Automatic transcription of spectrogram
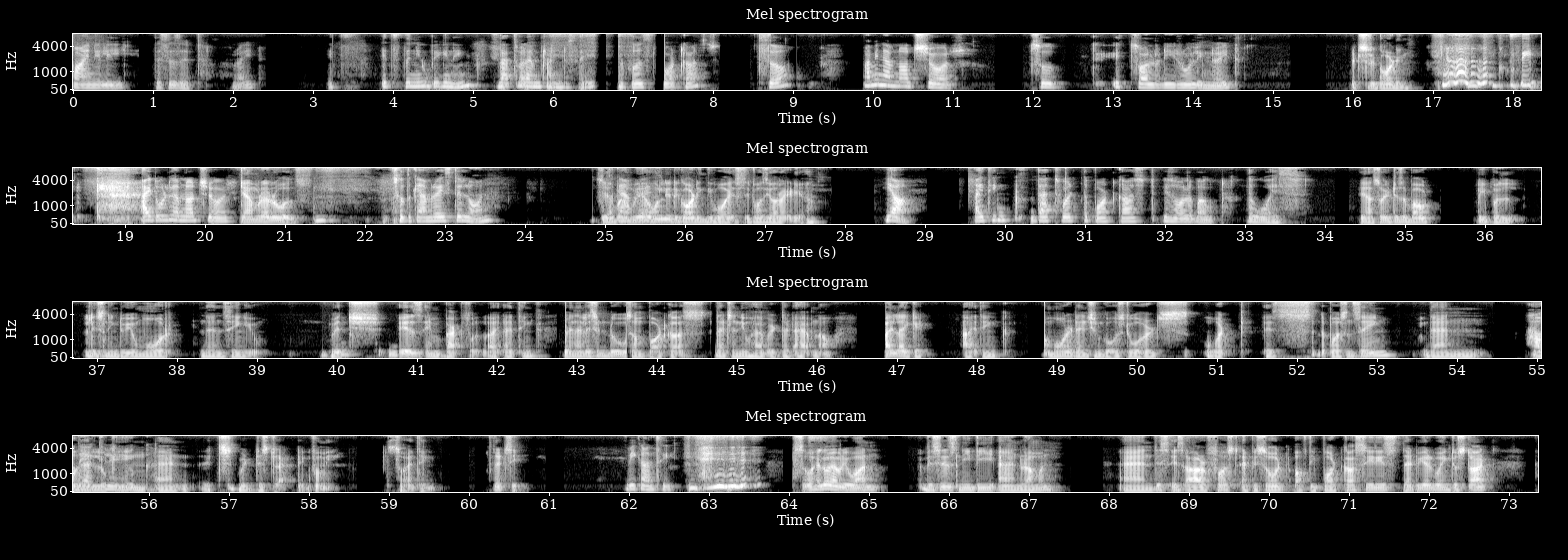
finally this is it, right? It's it's the new beginning. That's what I'm trying to say. The first podcast. So, I mean, I'm not sure. So, it's already rolling, right? It's recording. See, I told you I'm not sure. Camera rolls. So the camera is still on. So yeah, but we are only recording the voice. It was your idea. Yeah, I think that's what the podcast is all about. The voice. Yeah, so it is about people listening to you more than seeing you, which is impactful. I, I think when I listen to some podcasts, that's a new habit that I have now. I like it. I think more attention goes towards what is the person saying than How how, they they're looking, look. and it's a bit distracting for me. So I think, let's see. We can't see. So, hello everyone. This is Neeti and Raman, and this is our first episode of the podcast series that we are going to start.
